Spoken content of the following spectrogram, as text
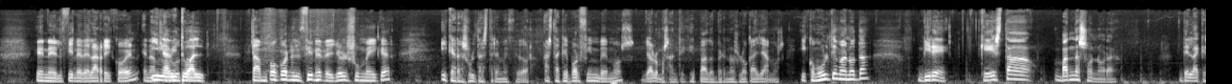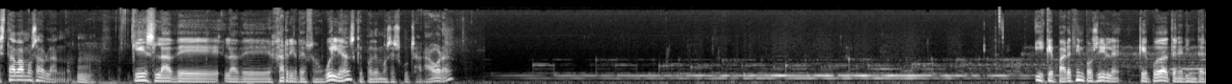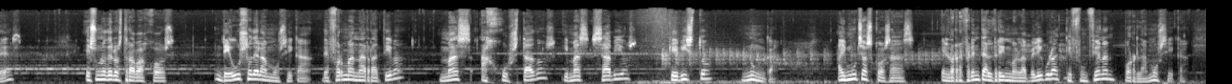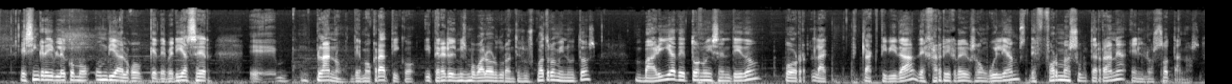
en el cine de Larry Cohen. En absoluto. Inhabitual. Tampoco en el cine de Joel Schumacher y que resulta estremecedor. Hasta que por fin vemos, ya lo hemos anticipado, pero nos lo callamos. Y como última nota, diré que esta banda sonora de la que estábamos hablando, que es la de la de Harry Gregson Williams, que podemos escuchar ahora. Y que parece imposible que pueda tener interés, es uno de los trabajos de uso de la música de forma narrativa más ajustados y más sabios que he visto nunca. Hay muchas cosas en lo referente al ritmo en la película que funcionan por la música. Es increíble como un diálogo que debería ser eh, plano, democrático y tener el mismo valor durante sus cuatro minutos, varía de tono y sentido por la, actividad de Harry Gregson Williams de forma subterránea en los sótanos.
